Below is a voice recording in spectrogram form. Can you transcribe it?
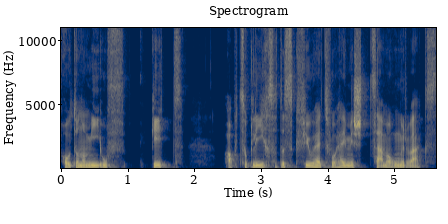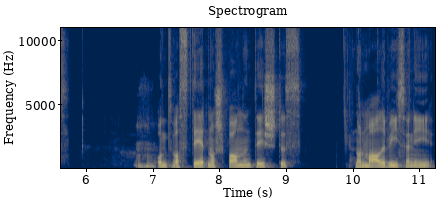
Autonomie aufgibt, aber zugleich so das Gefühl hat, von hey, wir sind zusammen unterwegs. Mhm. Und was dort noch spannend ist, dass normalerweise, wenn ich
